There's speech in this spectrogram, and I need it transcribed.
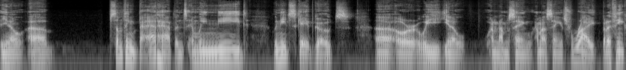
you know uh, something bad happens, and we need we need scapegoats, uh, or we you know. And I'm saying I'm not saying it's right, but I think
